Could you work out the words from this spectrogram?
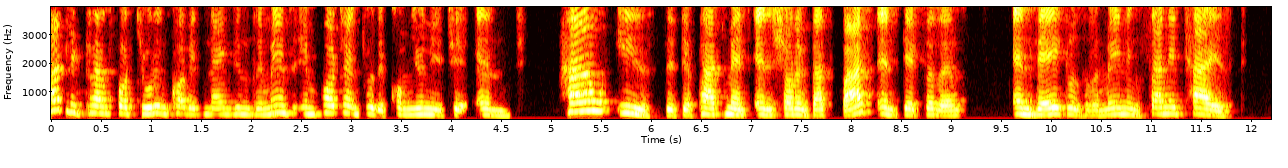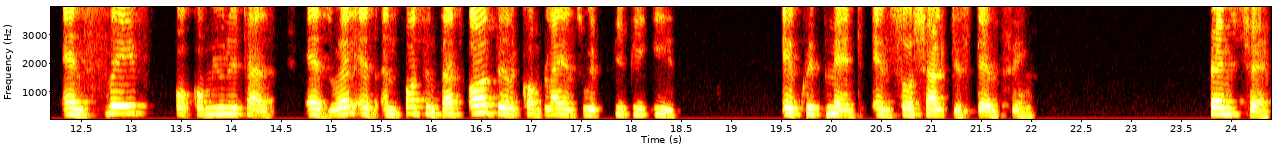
public transport during COVID-19 remains important to the community and how is the department ensuring that bus and taxi ranks and vehicles remaining sanitized and safe for commuters, as well as enforcing that all the compliance with PPE equipment and social distancing. Thanks, Chair.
